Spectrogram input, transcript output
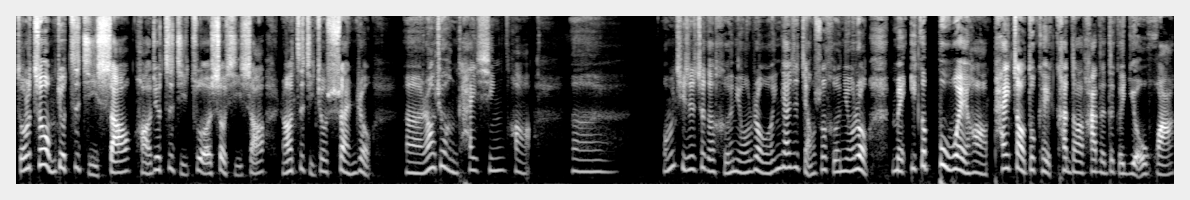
走了之后我们就自己烧，好，就自己做寿喜烧，然后自己就涮肉，呃，然后就很开心哈，呃。我们其实这个和牛肉应该是讲说和牛肉每一个部位哈，拍照都可以看到它的这个油花，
